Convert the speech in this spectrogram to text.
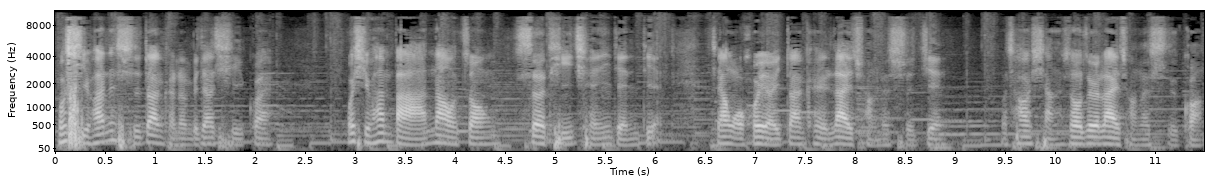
我喜欢的时段可能比较奇怪。我喜欢把闹钟设提前一点点这样我会有一段可以赖床的时间。我超享受这个赖床的时光。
